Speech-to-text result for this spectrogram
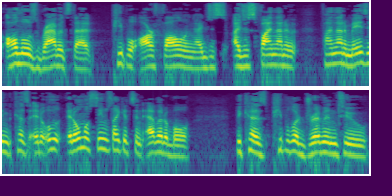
all those rabbits that people are following. I just I just find that find that amazing because it it almost seems like it's inevitable because people are driven to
